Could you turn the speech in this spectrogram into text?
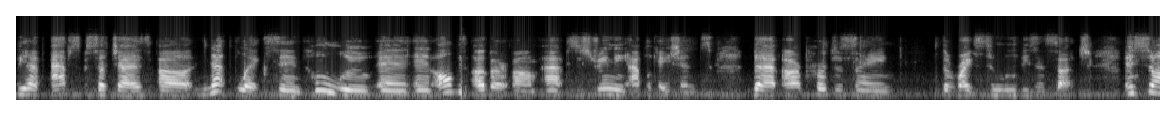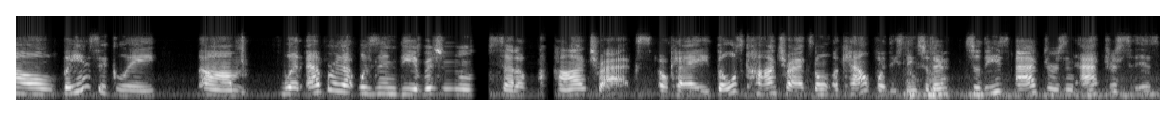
we have apps such as uh, Netflix and Hulu and, and all these other um, apps, streaming applications that are purchasing the rights to movies and such. And so basically, um, whatever that was in the original set of contracts, okay, those contracts don't account for these things. So they're so these actors and actresses,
